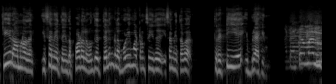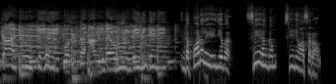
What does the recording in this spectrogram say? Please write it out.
ஜி ராமநாதன் இசையமைத்த இந்த பாடலை வந்து தெலுங்குல மொழிமாற்றம் செய்து இசையமைத்தவர் திரு டி ஏ இப்ராஹிம். இந்த பாடலை எழுதியவர் ஸ்ரீரங்கம் ஸ்ரீனிவாச ராவ்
